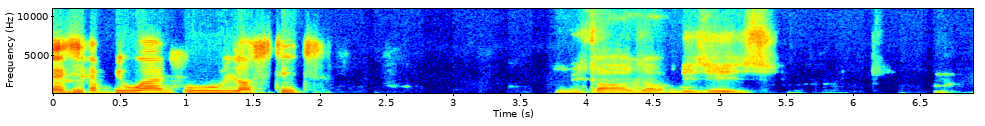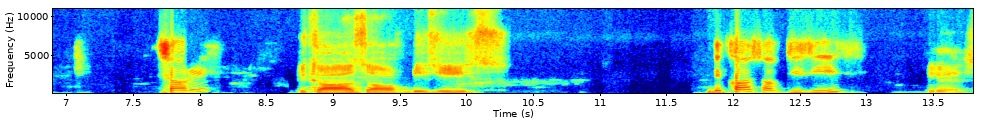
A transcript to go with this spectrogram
except the one who lost it because of disease sorry because of disease because of disease yes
